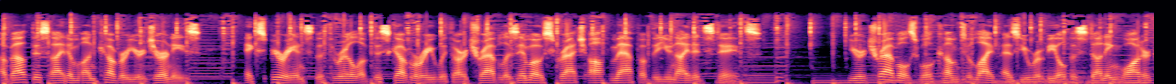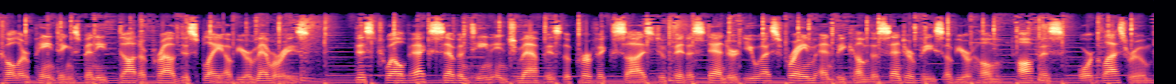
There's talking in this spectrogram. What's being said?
About this item uncover your journeys, experience the thrill of discovery with our Travelisimo scratch-off map of the United States. Your travels will come to life as you reveal the stunning watercolor paintings beneath. A proud display of your memories, this 12x 17 inch map is the perfect size to fit a standard US frame and become the centerpiece of your home, office, or classroom.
